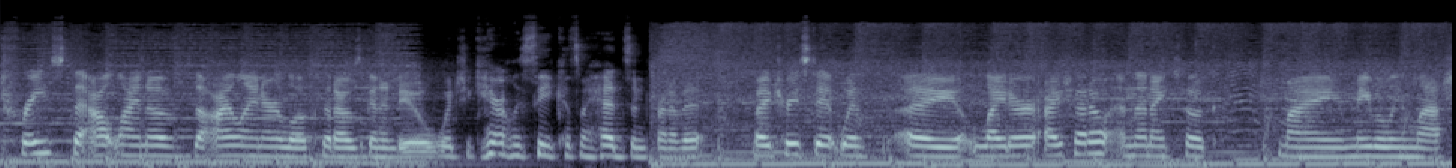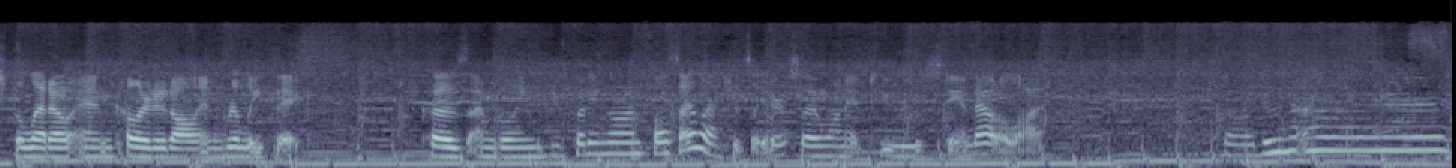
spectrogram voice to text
traced the outline of the eyeliner look that I was going to do, which you can't really see because my head's in front of it. But I traced it with a lighter eyeshadow, and then I took my Maybelline Lash Stiletto and colored it all in really thick. Because I'm going to be putting on false eyelashes later, so I want it to stand out a lot. So doing the eyeliner.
